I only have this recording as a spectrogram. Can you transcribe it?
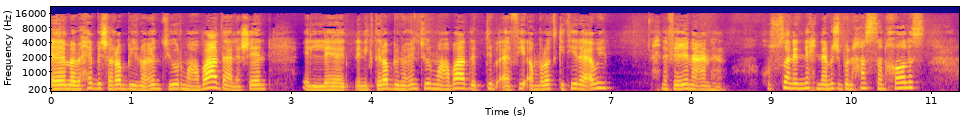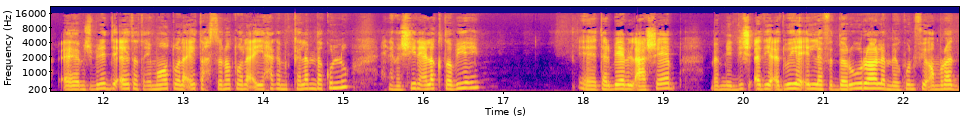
آه ما بحبش أربي نوعين طيور مع بعض علشان إنك تربي نوعين طيور مع بعض بتبقى في أمراض كتيرة قوي إحنا في غنى عنها. خصوصا إن إحنا مش بنحصن خالص آه مش بندي أي تطعيمات ولا أي تحصينات ولا أي حاجة من الكلام ده كله. إحنا ماشيين علاج طبيعي آه تربية بالأعشاب. ما بنديش أدي أدوية إلا في الضرورة لما يكون في أمراض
